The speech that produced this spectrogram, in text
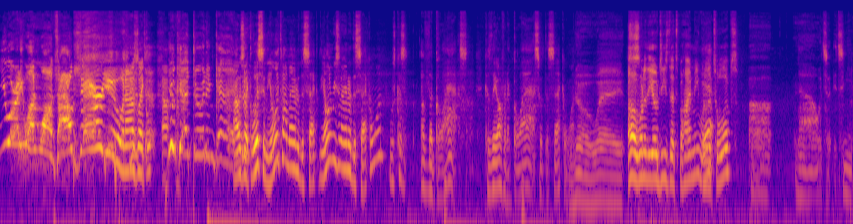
"You already won once! How dare you!" And I was like, uh, you can't do it again. I was like, listen, the only time I entered the second, the only reason I entered the second one was because of the glass, because they offered a glass with the second one. no way. Oh, one of the OGs that's behind me, one Yeah. of the tulips. Uh, no, it's a, it's an,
